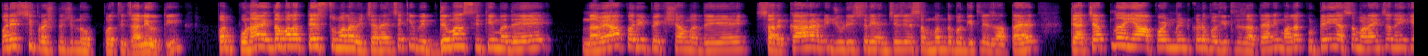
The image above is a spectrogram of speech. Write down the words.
बरेचशी प्रश्नचिन्ह उपस्थित झाली होती. पण पुन्हा एकदा मला तेच तुम्हाला विचारायचं की विद्यमान स्थितीमध्ये नव्या परिपेक्षामध्ये सरकार आणि ज्युडिशरी यांचे जे संबंध बघितले जात आहेत त्याच्यातनं या अपॉइंटमेंटकडे बघितलं जात आहे आणि मला कुठेही असं म्हणायचं नाही की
